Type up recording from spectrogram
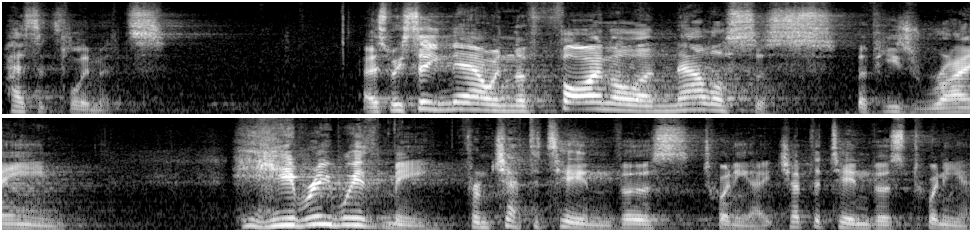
has its limits. As we see now in the final analysis of his reign, hear with me from chapter 10, verse 28. Chapter 10, verse 28.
